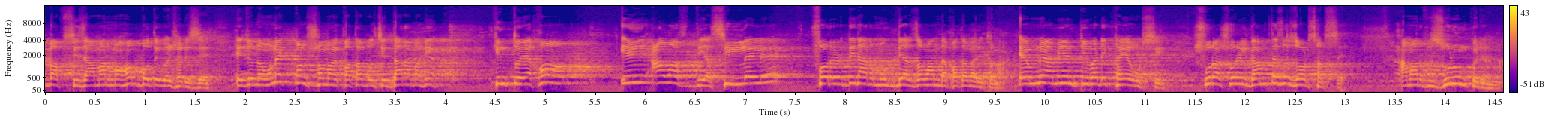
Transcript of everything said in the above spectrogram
আমি ভাবছি যে আমার মহব্বতে বসে রয়েছে। এই জন্য অনেকক্ষণ সময় কথা বলছি, ধারাবাহিক। কিন্তু এখন এই আওয়াজ দিয়া চিল্লাইলে পরের দিন আর মুখ দিয়ে জবান দা কথা বাড়িত না। এমনি আমি অ্যান্টিবায়োটিক খাইয়ে উঠছি। সুরা শরীর গামতেছে জ্বর ছাড়ছে। আমার জুলুম করেন না।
